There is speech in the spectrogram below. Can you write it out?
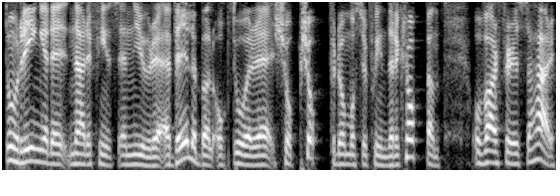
de ringer dig när det finns en njure available och då är det chop chop för då måste du få in den i kroppen. Och varför är det så här?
